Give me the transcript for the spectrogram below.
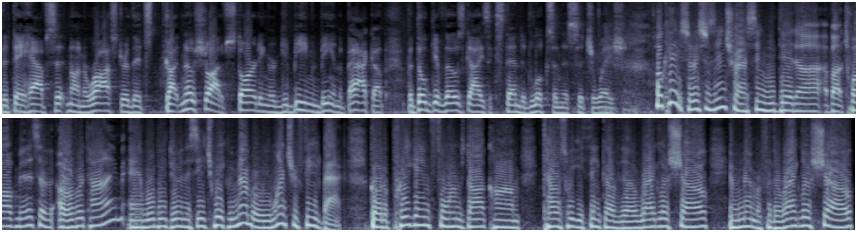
that they have sitting on the roster that's got no shot of starting or even being the backup, but they'll give those guys extended looks in this situation. Okay, so this was interesting. We did uh, about 12 minutes of overtime, and we'll be doing this each week. Remember, we want your feedback. Go to pregameforums.com. Tell us what you think of the regular show. And remember, for the regular show,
